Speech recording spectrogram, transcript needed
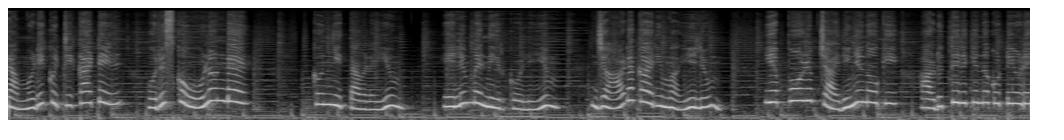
നമ്മുടെ കുറ്റിക്കാട്ടിൽ ഒരു സ്കൂളുണ്ട്. കുഞ്ഞിത്തവളയും എലുമ്പനീർക്കോലിയും ജാടക്കാരി മയിലും എപ്പോഴും ചരിഞ്ഞു നോക്കി അടുത്തിരിക്കുന്ന കുട്ടിയുടെ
